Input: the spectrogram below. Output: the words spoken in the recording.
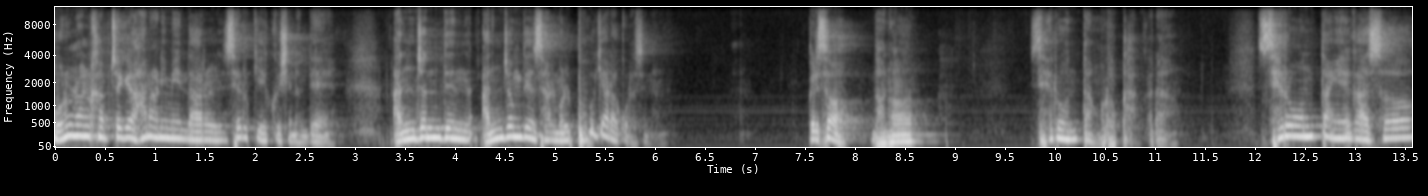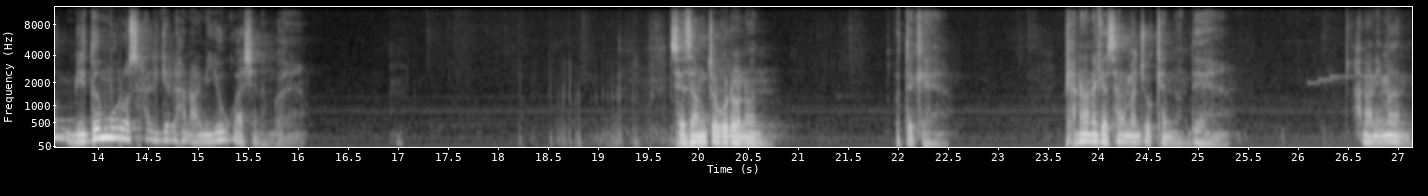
어느 날 갑자기 하나님이 나를 새롭게 이끄시는데 안전된 안정된 삶을 포기하라고 그러시는 그래서 너는 새로운 땅으로 가거라. 새로운 땅에 가서 믿음으로 살기를 하나님이 요구하시는 거예요. 세상적으로는 어떻게 편안하게 살면 좋겠는데 하나님은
